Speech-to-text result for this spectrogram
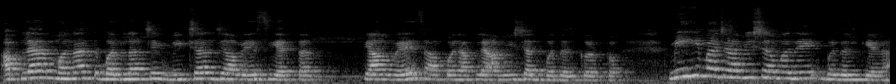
आपल्या मनात बदलाचे विचार ज्या वेळेस येतात त्यावेळेस आपण आपल्या आयुष्यात बदल करतो. मीही माझ्या आयुष्यामध्ये बदल केला.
